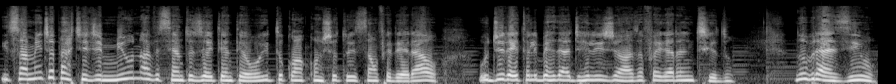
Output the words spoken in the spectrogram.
E somente a partir de 1988, com a Constituição Federal, o direito à liberdade religiosa foi garantido. No Brasil,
